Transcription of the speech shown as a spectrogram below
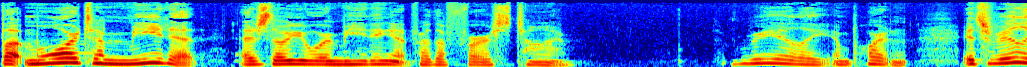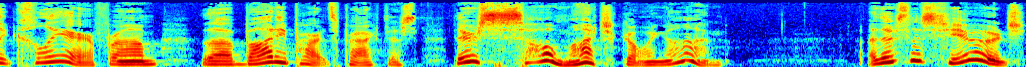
but more to meet it as though you were meeting it for the first time. Really important. It's really clear from the body parts practice. There's so much going on. There's this huge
